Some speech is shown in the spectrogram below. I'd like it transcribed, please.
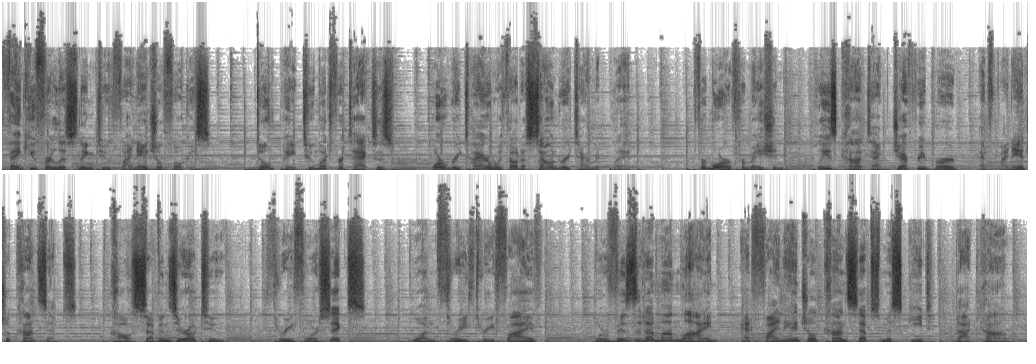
Thank you for listening to Financial Focus. Don't pay too much for taxes or retire without a sound retirement plan. For more information, please contact Jeffrey Bird at Financial Concepts. Call 702 346 1335 or visit them online at financialconceptsmesquite.com.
